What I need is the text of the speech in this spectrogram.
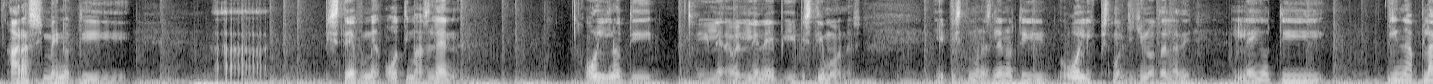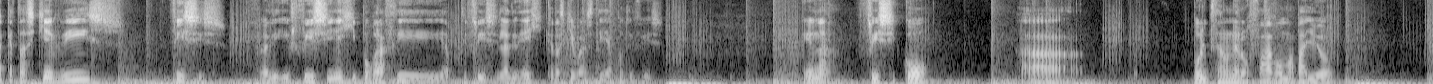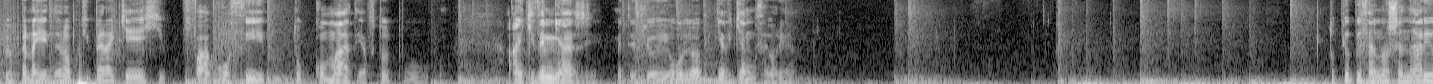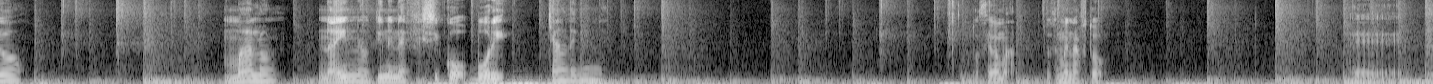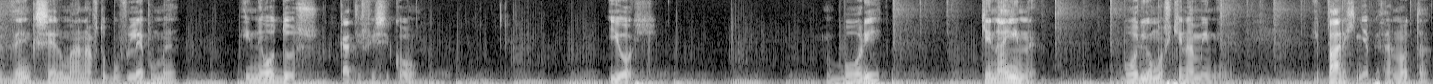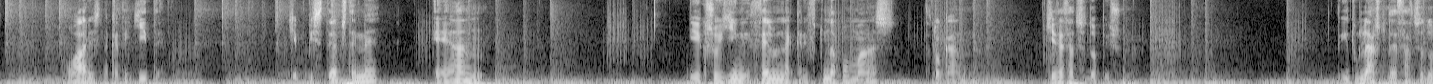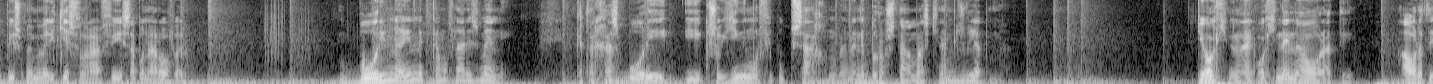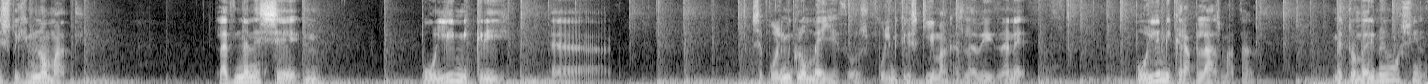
άρα σημαίνει ότι α, πιστεύουμε ό,τι μας λένε. Όλοι λένε ότι, λένε οι επιστήμονες. Οι επιστήμονες λένε ότι, όλη η επιστημονική κοινότητα δηλαδή, λέει ότι είναι απλά κατασκευής φύσης. Δηλαδή η φύση έχει υπογραφεί από τη φύση, δηλαδή έχει κατασκευαστεί από τη φύση. Είναι ένα φυσικό α, πολύ πιθανό νεροφάγωμα παλιό το οποίο περνάει νερό από εκεί πέρα και έχει φαγωθεί το κομμάτι αυτό που αν και δεν μοιάζει με τέτοιο εγώ λέω μια δικιά μου θεωρία. Το πιο πιθανό σενάριο μάλλον να είναι ότι είναι ναι, φυσικό. Μπορεί. Και αν δεν είναι Το θέμα, το θέμα είναι αυτό. Ε, δεν ξέρουμε αν αυτό που βλέπουμε είναι όντως κάτι φυσικό ή όχι. Μπορεί και να είναι. Μπορεί όμως και να μην είναι. Υπάρχει μια πιθανότητα ο Άρης να κατοικείται. Και πιστέψτε με, εάν οι εξωγήινοι θέλουν να κρυφτούν από μας, θα το κάνουν και δεν θα τους εντοπίσουμε. Ή τουλάχιστον δεν θα του εντοπίσουμε με μερικές φωτογραφίες από ένα ρόβερ. Μπορεί να είναι καμοφλαρισμένοι. Καταρχάς, μπορεί η εξωγήινη μορφή που ψάχνουμε να είναι μπροστά μας και να μην τους βλέπουμε. Και όχι να, όχι να είναι αόρατη, αόρατη στο γυμνό μάτι. Δηλαδή να είναι σε πολύ μικρή. Ε, σε πολύ μικρό μέγεθος, πολύ μικρής κλίμακας, δηλαδή να είναι πολύ μικρά πλάσματα με τρομερή νοημοσύνη.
